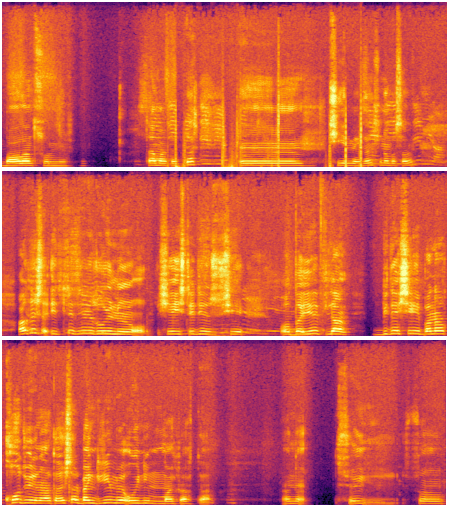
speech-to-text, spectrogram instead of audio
bağlantı sorunu. Tamam arkadaşlar. Ee, şiir meydanı. Şuna basalım. Arkadaşlar istediğiniz oyunu, şey istediğiniz şey odayı filan bir de şey bana kod verin arkadaşlar. Ben gireyim ve oynayayım Minecraft'ta. Hani şey son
